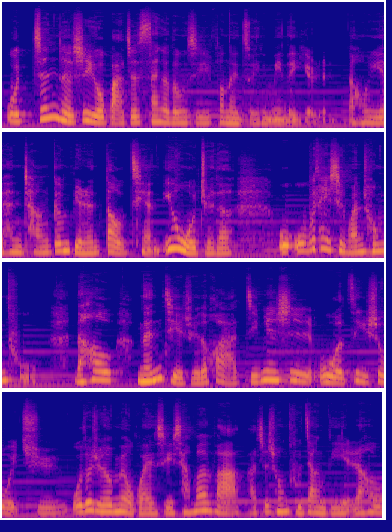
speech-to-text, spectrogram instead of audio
我真的是有把这三个东西放在嘴里面的一个人，然后也很常跟别人道歉，因为我觉得我我不太喜欢冲突，然后能解决的话，即便是我自己受委屈，我都觉得没有关系，想办法把这冲突降低，然后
